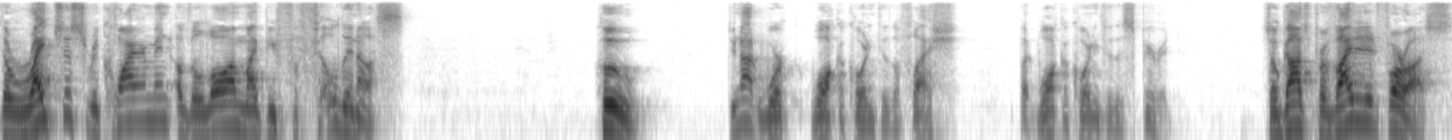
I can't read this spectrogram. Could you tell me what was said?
the righteous requirement of the law might be fulfilled in us, who do not work, walk according to the flesh, but walk according to the Spirit. So God's provided it for us.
